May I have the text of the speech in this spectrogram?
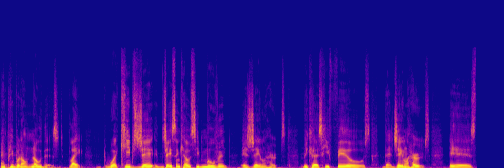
And people don't know this. Like, what keeps J- Jason Kelce moving is Jalen Hurts because he feels that Jalen Hurts is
